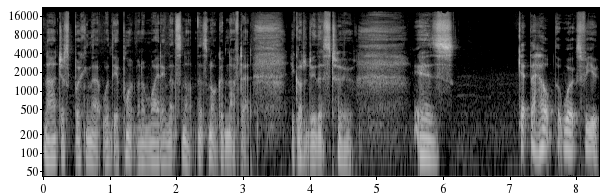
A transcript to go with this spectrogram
nah, just booking that with the appointment and waiting, that's not that's not good enough, Dad. You've got to do this too. Is get the help that works for you.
